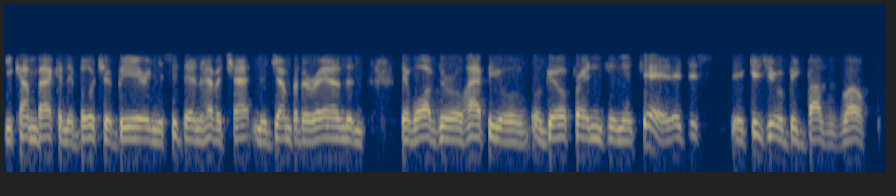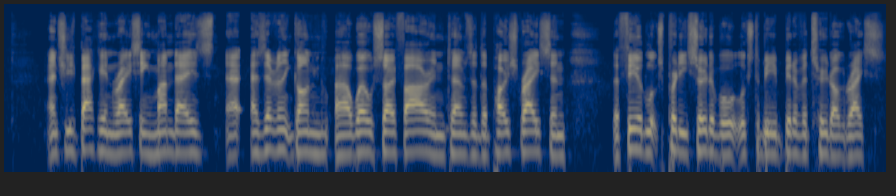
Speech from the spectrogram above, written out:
you come back and they bought you a beer, and you sit down and have a chat, and they're jumping around, and their wives are all happy or, or girlfriends, and it's yeah, it just it gives you a big buzz as well and she's back in racing Mondays. Uh, has everything gone uh, well so far in terms of the post race? And the field looks pretty suitable. It looks to be a bit of a two dog race.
